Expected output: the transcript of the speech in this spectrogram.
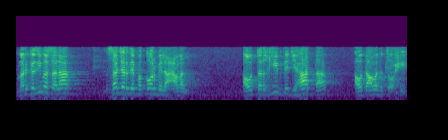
مرکزی مسله زجر د په قول بلا عمل او ترغیب د جهاد ته او داوه د توحید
